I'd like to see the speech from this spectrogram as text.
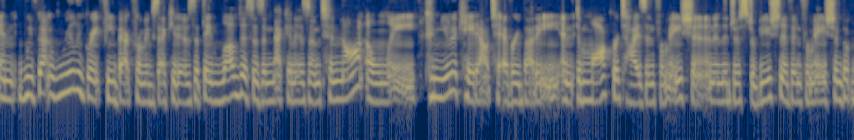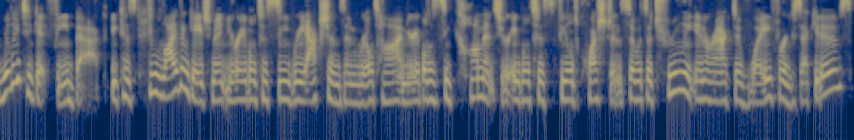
And we've gotten really great feedback from executives that they love this as a mechanism to not only communicate out to everybody and democratize information and the distribution of information, but really to get feedback. Because through live engagement, you're able to see reactions in real time. You're able to see comments. You're able to field questions. So it's a truly interactive way for executives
